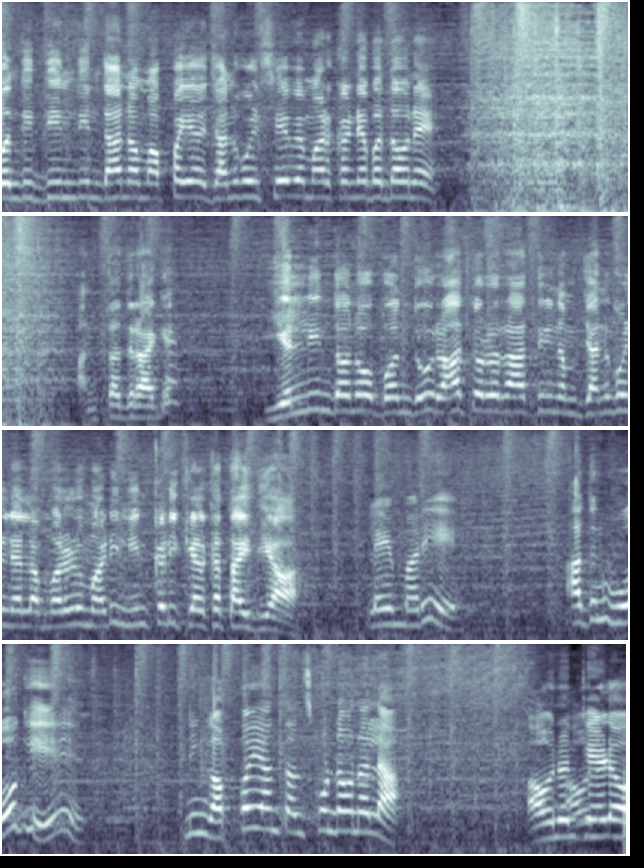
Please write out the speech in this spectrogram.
ಬಂದಿದ್ದಿಂದ ನಮ್ಮ ಅಪ್ಪಯ್ಯ ಜನಗಳು ಸೇವೆ ಮಾಡ್ಕೊಂಡೇ ಬಂದವನೆ. ಅಂಥದ್ರಾಗೆ ಎಲ್ಲಿಂದನೋ ಬಂದು ರಾತ್ರೋ ರಾತ್ರಿ ನಮ್ಮ ಜನಗಳನ್ನೆಲ್ಲ ಮರಳು ಮಾಡಿ ನಿನ್ ಕಡೆ ಕೇಳ್ಕೊತಾ ಇದೀಯಾ? ಲೇ ಮರಿ ಅದನ್ನ ಹೋಗಿ ನಿಂಗೆ ಅಪ್ಪಯ್ಯ ಅಂತ ಅನ್ಸ್ಕೊಂಡವನಲ್ಲ ಅವನನ್ನು ಕೇಳೋ.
